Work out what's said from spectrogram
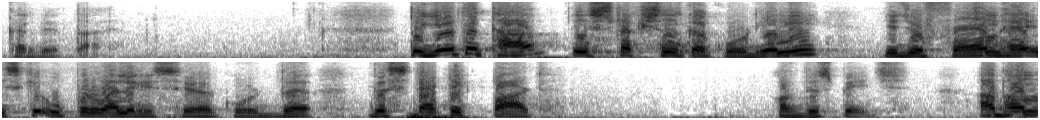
کر دیتا ہے۔ تو یہ تو تھا انسٹرکشن کا کوڈ یعنی یہ جو فارم ہے اس کے اوپر والے حصے کا code the the static part of this page اب ہم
